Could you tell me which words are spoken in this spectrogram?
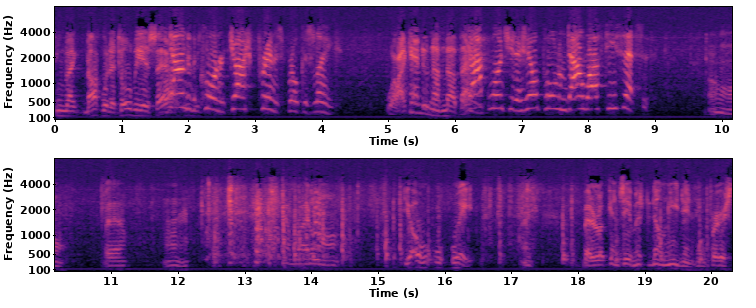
Seems like Doc would have told me himself. Down to the corner. Josh Prentice broke his leg. Well, I can't do nothing about that. Doc wants you to help hold him down whilst he sets it. Oh, well, all right. Come right along. You, oh, w- wait. I better look and see if Mr. Dillon needs anything first.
